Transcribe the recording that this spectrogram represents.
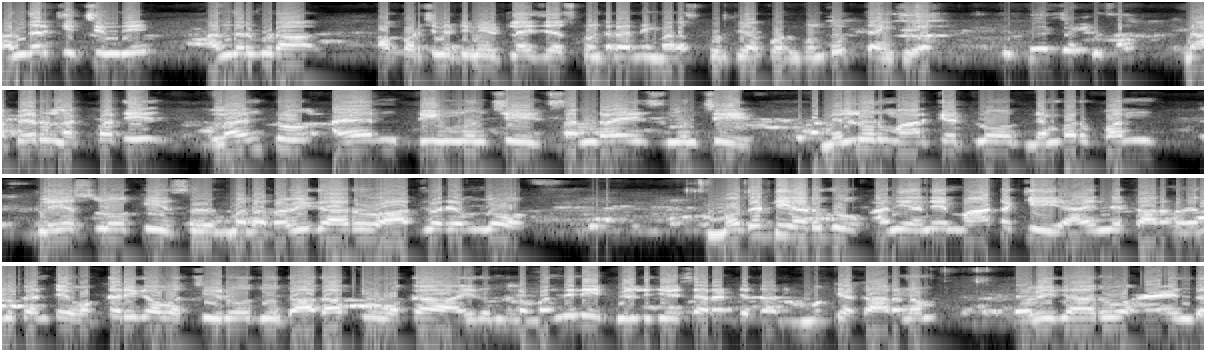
అందరికి ఇచ్చింది. అందరు కూడా ఆపర్చునిటీని యూటిలైజ్ చేసుకుంటారని మనస్ఫూర్తిగా కోరుకుంటూ థ్యాంక్ యూ నా పేరు Lakhpati. Learn to earn team నుంచి సన్ రైజ్ నుంచి నెల్లూరు మార్కెట్లో నెంబర్ వన్ ప్లేస్లోకి మన రవి గారు ఆధ్వర్యంలో మొదటి అడుగు అని అనే మాటకి ఆయనే కారణం. ఎందుకంటే ఒక్కరిగా వచ్చి ఈ రోజు దాదాపు ఒక ఐదు వందల మందిని బిల్డ్ చేశారంటే దానికి ముఖ్య కారణం రవి గారు అండ్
